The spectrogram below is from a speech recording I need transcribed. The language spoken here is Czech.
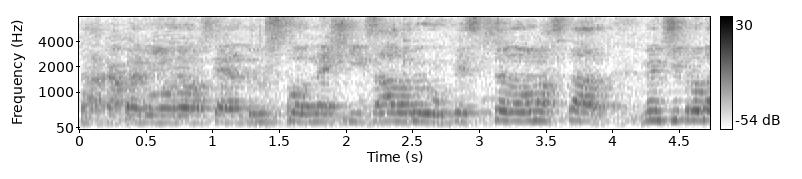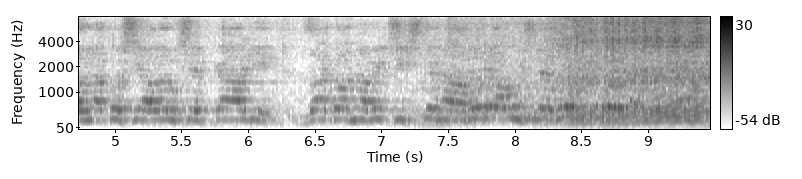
Tak a první juniorské družstvo dnešních závodů vystřelilo na start. Menší problém na koši, ale už je v kádi. Základna vyčištěná, voda už nedostuje.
